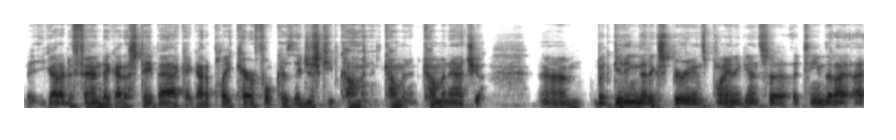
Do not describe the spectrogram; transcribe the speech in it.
that you got to defend, I got to stay back, I got to play careful because they just keep coming and coming and coming at you. Um, but getting that experience playing against a, a team that I, I,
